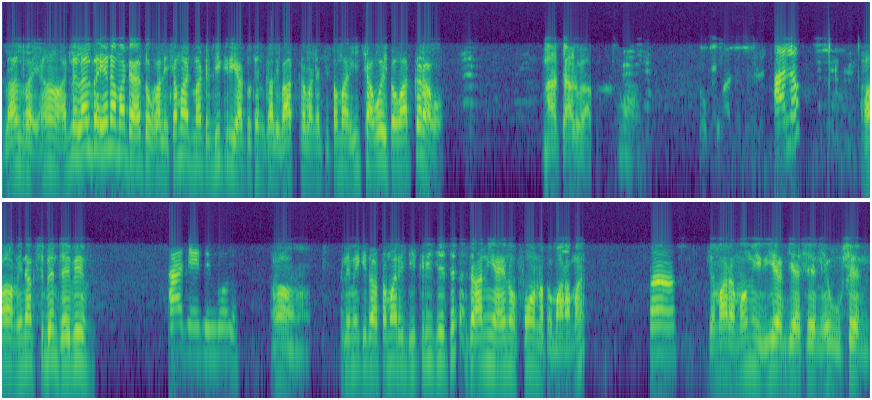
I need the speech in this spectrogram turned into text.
લાલભાઈ હા. એટલે લાલભાઈ એના માટે હતો ખાલી. સમાજ માટે દીકરી હતું થઈને ખાલી વાત કરવાની હતી. તમારી ઈચ્છા હોય તો વાત કરાવો. હા ચાલુ આપ હાલો. હા મીનાક્ષી બેન જય ભીમ. હા જયસિંહ બોલો. હા. એટલે મેં કીધું આ તમારી દીકરી જે છે ને જાનિયા એનો ફોન હતો મારામાં કે મારા મમ્મી વિયા ગયા છે ને એવું છે ને.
